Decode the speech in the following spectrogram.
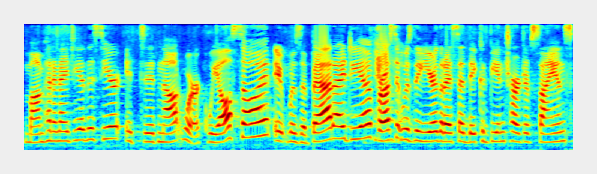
Mom had an idea this year. It did not work. We all saw it. It was a bad idea. For us, it was the year that I said they could be in charge of science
